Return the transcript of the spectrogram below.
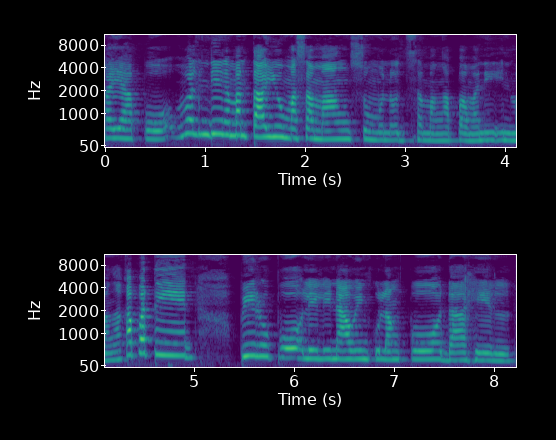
Kaya po, well, hindi naman tayo masamang sumunod sa mga pamaniin mga kapatid. Pero po, lilinawin ko lang po dahil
